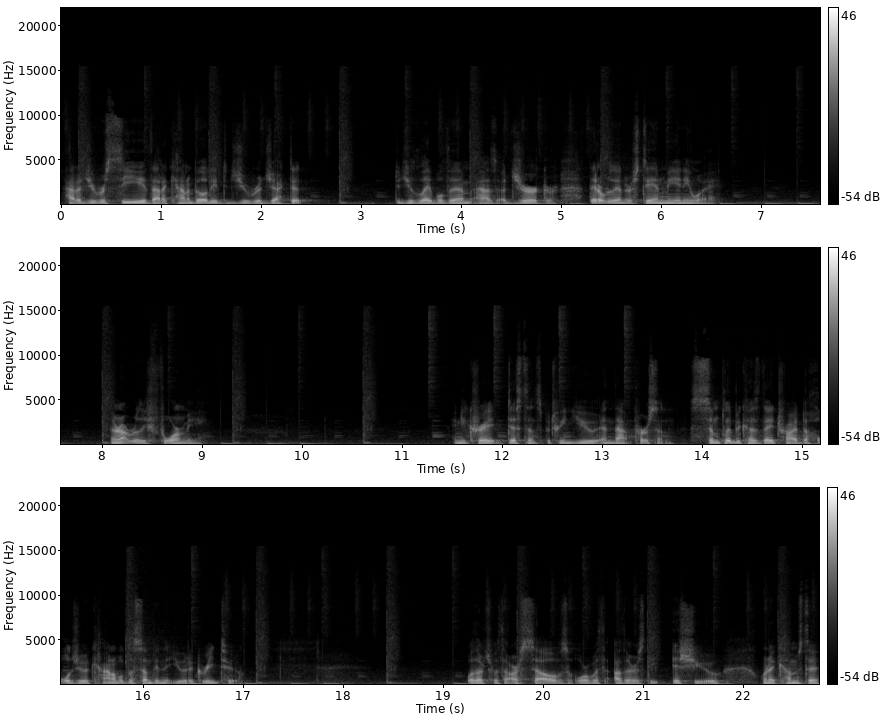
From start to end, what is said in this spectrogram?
How did you receive that accountability? Did you reject it? Did you label them as a jerk or they don't really understand me anyway? They're not really for me and you create distance between you and that person simply because they tried to hold you accountable to something that you had agreed to. Whether it's with ourselves or with others, the issue when it comes to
